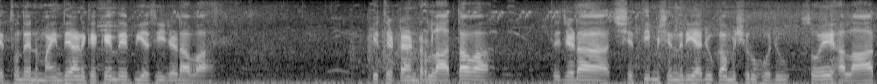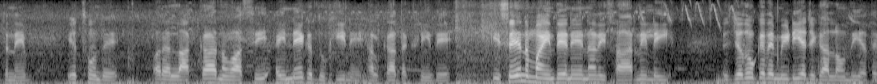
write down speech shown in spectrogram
ਇਥੋਂ ਦੇ ਨੁਮਾਇੰਦੇ ਆਣ ਕੇ ਕਹਿੰਦੇ ਵੀ ਅਸੀਂ ਜਿਹੜਾ ਵਾ, ਇੱਥੇ ਟੈਂਡਰ ਲਾਤਾ ਵਾ ਤੇ ਜਿਹੜਾ ਛੇਤੀ ਮਸ਼ੀਨਰੀ ਆਜੂ ਕੰਮ ਸ਼ੁਰੂ ਹੋ ਜੂ ਸੋ ਇਹ ਹਾਲਾਤ ਨੇ ਇਥੋਂ ਦੇ ਔਰ ਇਲਾਕਾ ਨਿਵਾਸੀ ਇੰਨੇ ਕੁ ਦੁਖੀ ਨੇ ਹਲਕਾ ਦੱਖਣੀ ਦੇ। ਕਿਸੇ ਨੁਮਾਇੰਦੇ ਨੇ ਇਹਨਾਂ ਦੀ ਸਾਰ ਨਹੀਂ ਲਈ। ਤੇ ਜਦੋਂ ਕਿਤੇ ਮੀਡੀਆ 'ਚ ਗੱਲ ਆਉਂਦੀ ਆ ਤੇ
